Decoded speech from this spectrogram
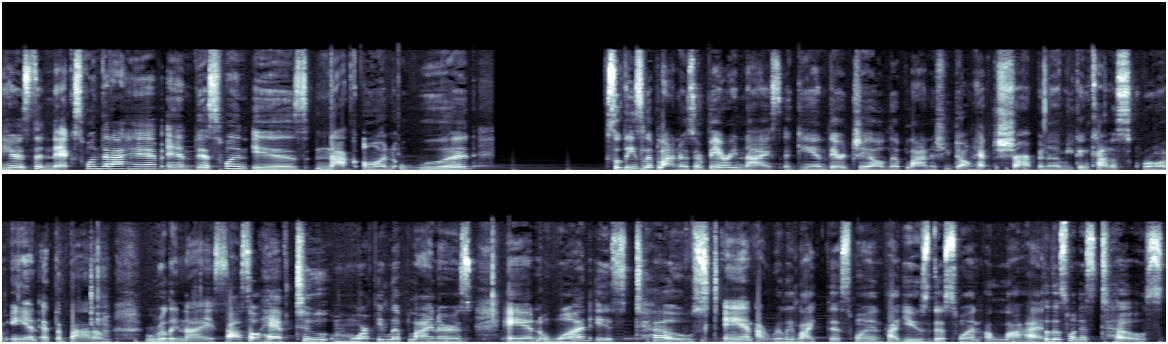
here's the next one that I have. And this one is Knock on Wood. So these lip liners are very nice. Again, they're gel lip liners. You don't have to sharpen them. You can kind of screw them in at the bottom. Really nice. I also have two Morphe lip liners and one is Toast and I really like this one. I use this one a lot. So this one is Toast.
